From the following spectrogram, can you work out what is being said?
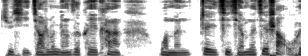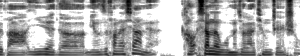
具体叫什么名字，可以看我们这一期节目的介绍，我会把音乐的名字放在下面。好，下面我们就来听这首。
